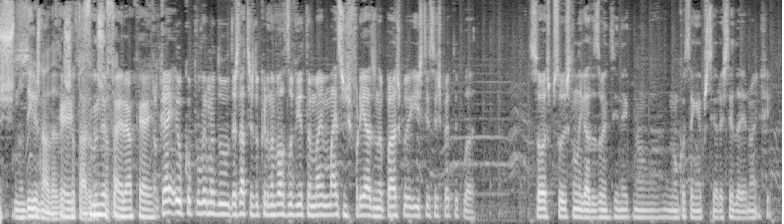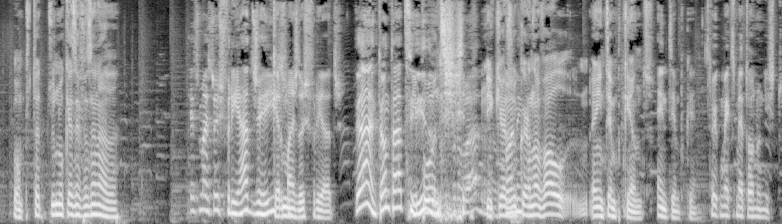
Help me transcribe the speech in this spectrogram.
Shhh, Não digas nada, Ok, deixa eu estar. Segunda-feira, ok. Ok? Eu com o problema do- das datas do Carnaval resolvia também mais uns feriados na Páscoa e isto ia ser espetacular. Só as pessoas que estão ligadas ao ensino é que não, não conseguem apreciar esta ideia, não é? Enfim. Bom, portanto, tu não queres é fazer nada. Queres mais dois feriados, é isso? Quero mais dois feriados. Ah, então está decidido. pontos. Aprovado. E queres o carnaval em tempo quente. Em tempo quente. Sabe como é que se mete ONU nisto?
